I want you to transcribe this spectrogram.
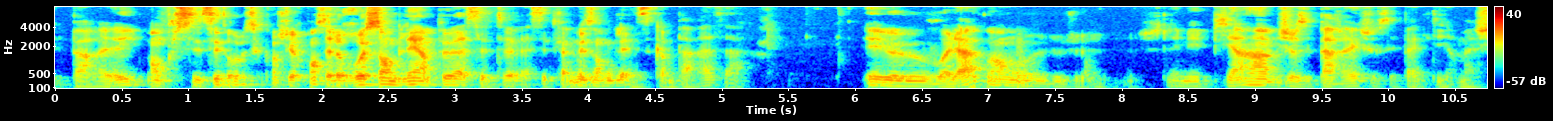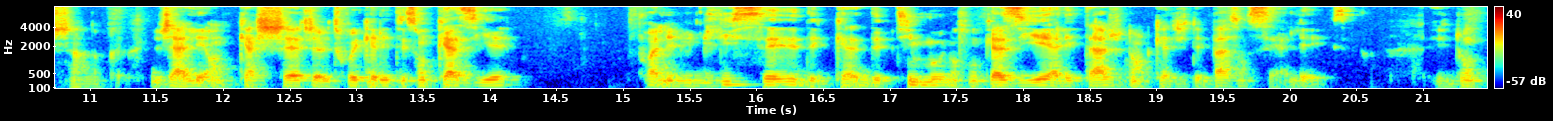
et pareil, en plus c'est drôle parce que quand j'y repense, elle ressemblait un peu à cette, à cette fameuse anglaise, comme par hasard. Et euh, voilà, quoi, je, je l'aimais bien, mais j'osais pareil, je sais pas le dire, machin. Donc j'allais en cachette, j'avais trouvé quel était son casier pour aller lui glisser des, petits mots dans son casier à l'étage dans lequel j'étais pas censé aller, etc. Et donc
